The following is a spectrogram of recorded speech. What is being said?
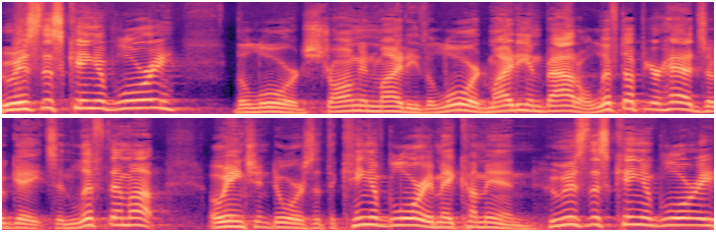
Who is this King of glory? The Lord, strong and mighty, the Lord, mighty in battle. Lift up your heads, O gates, and lift them up, O ancient doors, that the King of glory may come in. Who is this King of glory?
